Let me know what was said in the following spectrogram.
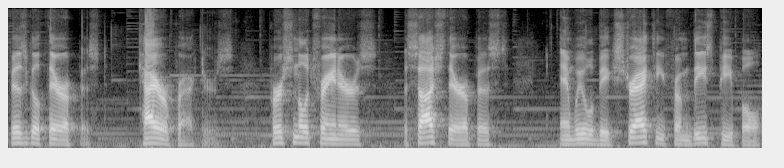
physical therapists, chiropractors, personal trainers, massage therapists, and we will be extracting from these people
